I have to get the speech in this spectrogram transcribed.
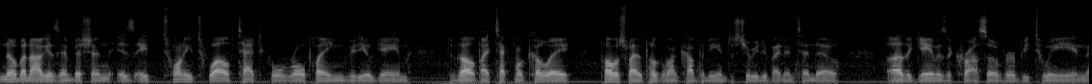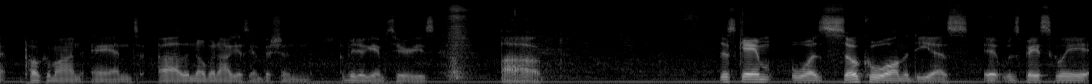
Nobunaga's Ambition, is a 2012 tactical role-playing video game developed by Tecmo Koei, published by the Pokemon Company, and distributed by Nintendo. Uh, the game is a crossover between Pokemon and uh, the Nobunaga's Ambition video game series. Uh, this game was so cool on the DS. It was basically,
